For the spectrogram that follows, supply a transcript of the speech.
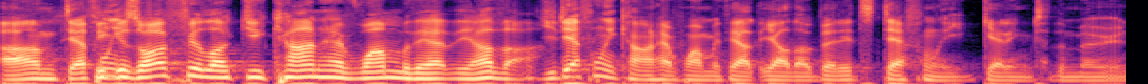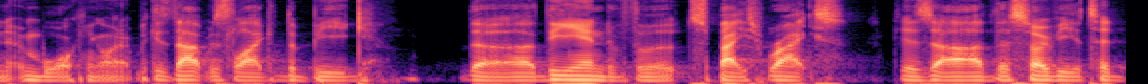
Um, definitely, Because I feel like you can't have one without the other. you definitely can't have one without the other. But it's definitely getting to the moon and walking on it because that was like the big, the the end of the space race because uh, the Soviets had.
